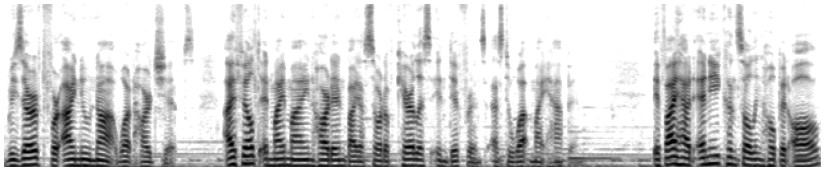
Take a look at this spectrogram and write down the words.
reserved for I knew not what hardships. I felt in my mind hardened by a sort of careless indifference as to what might happen. If I had any consoling hope at all,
